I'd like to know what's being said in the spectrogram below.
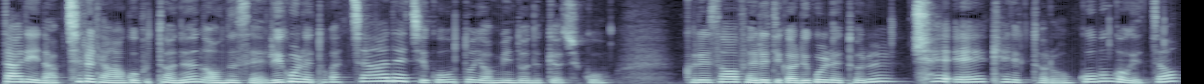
딸이 납치를 당하고부터는 어느새 리골레토가 짠해지고 또 연민도 느껴지고 그래서 베르디가 리골레토를 최애 캐릭터로 꼽은 거겠죠.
